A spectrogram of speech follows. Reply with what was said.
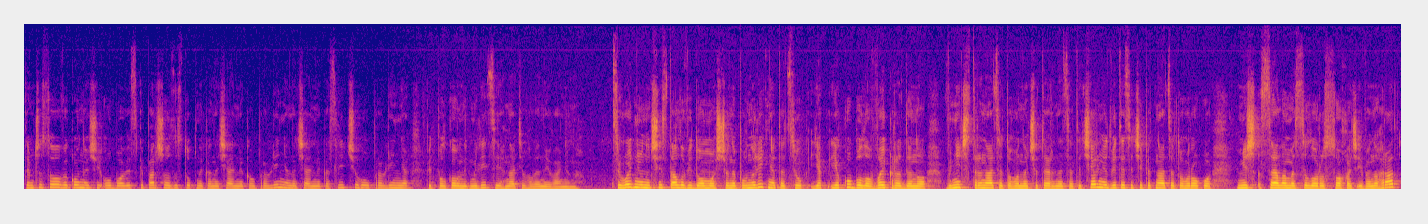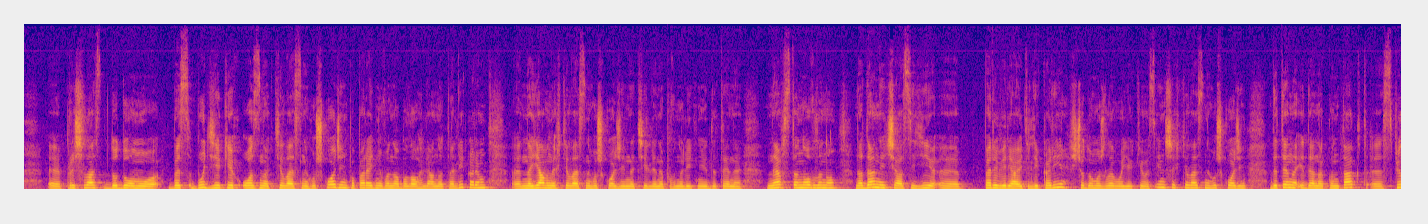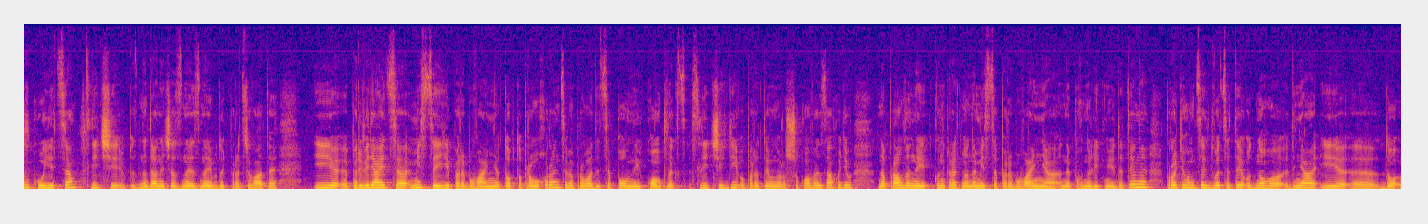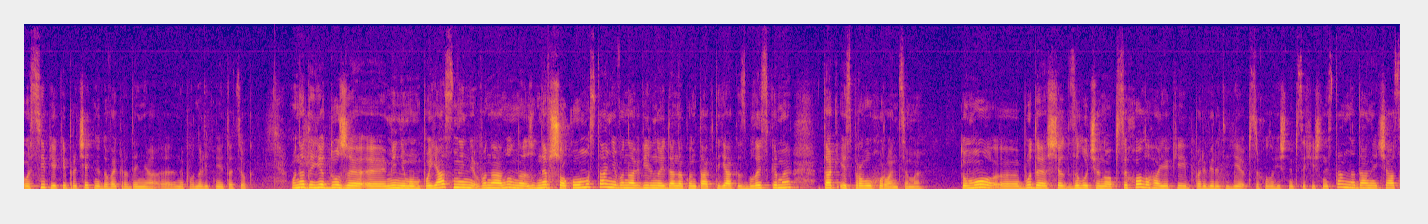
Тимчасово виконуючий обов'язки першого заступника начальника управління, начальника слідчого управління, підполковник міліції Гнатів Галина Іванівна. Сьогодні вночі стало відомо, що неповнолітня Тацюк, яку було викрадено в ніч з 13 на 14 червня 2015 року між селами село Розсохач і Виноград, е, прийшла додому без будь-яких ознак тілесних ушкоджень. Попередньо вона була оглянута лікарем. Е, Наявних тілесних ушкоджень на тілі неповнолітньої дитини не встановлено. На даний час її е, перевіряють лікарі щодо можливо якихось інших тілесних ушкоджень. Дитина йде на контакт, е, спілкується. Слідчі на даний час з нею, з нею будуть працювати. І е, перевіряється місце її перебування. Тобто правоохоронцями проводиться повний комплекс слідчих дій, оперативно-розшукових заходів, направлений конкретно на місце перебування неповнолітньої дитини протягом цих 21 дня і е, до осіб, які причетні до викрадення е, неповнолітньої тацюк. Вона дає дуже мінімум пояснень. Вона ну не в шоковому стані. Вона вільно йде на контакт як з близькими, так і з правоохоронцями. Тому е, буде ще залучено психолога, який перевірить її психологічний психічний стан на даний час,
